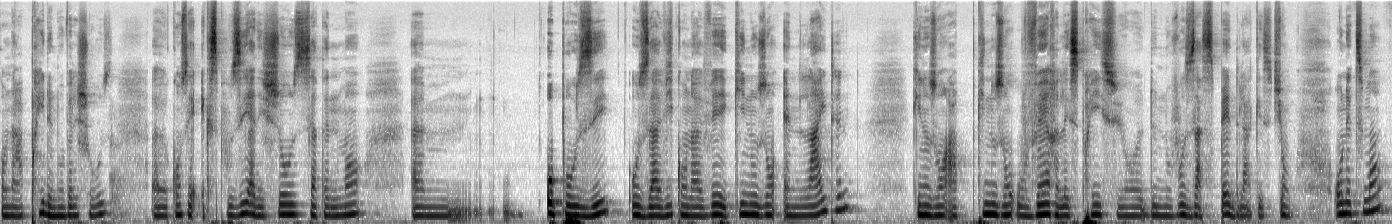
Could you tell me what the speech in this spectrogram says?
qu'on a appris de nouvelles choses, euh, qu'on s'est exposé à des choses certainement euh, opposées aux avis qu'on avait et qui nous ont enlightened, qui nous ont, qui nous ont ouvert l'esprit sur de nouveaux aspects de la question. Honnêtement,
